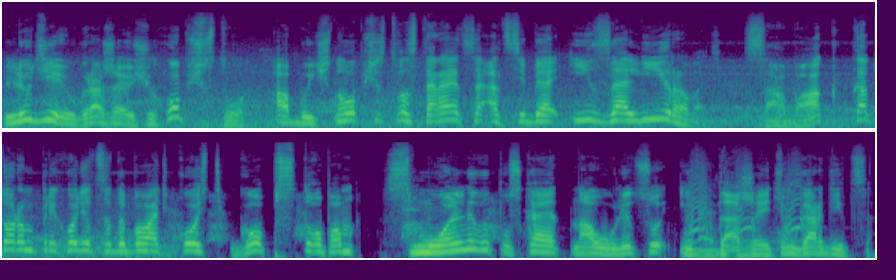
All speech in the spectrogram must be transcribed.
Людей, угрожающих обществу, обычно общество старается от себя изолировать. Собак, которым приходится добывать кость гоп-стопом, Смольный выпускает на улицу и даже этим гордится.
